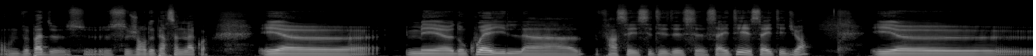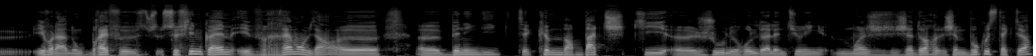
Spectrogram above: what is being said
on ne veut pas de ce, genre de personne là quoi. Et euh, mais euh, donc ouais il a enfin c'était ça a été ça a été dur et, euh, et voilà, donc bref, euh, ce film quand même est vraiment bien. Euh, Benedict Cumberbatch qui joue le rôle de Alan Turing, moi j'adore, j'aime beaucoup cet acteur.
